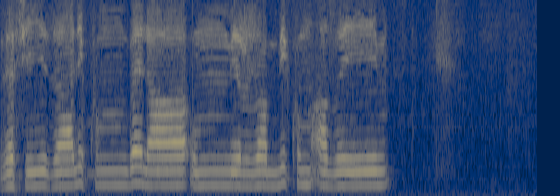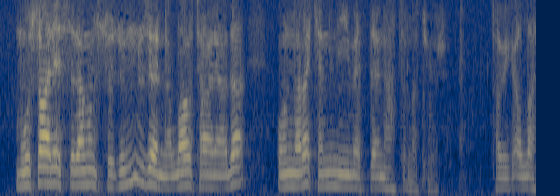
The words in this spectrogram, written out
ve fi zalikum bela'un min rabbikum azim. Musa Aleyhisselam'ın sözünün üzerine Allahu Teala da onlara kendi nimetlerini hatırlatıyor. Tabii ki Allah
